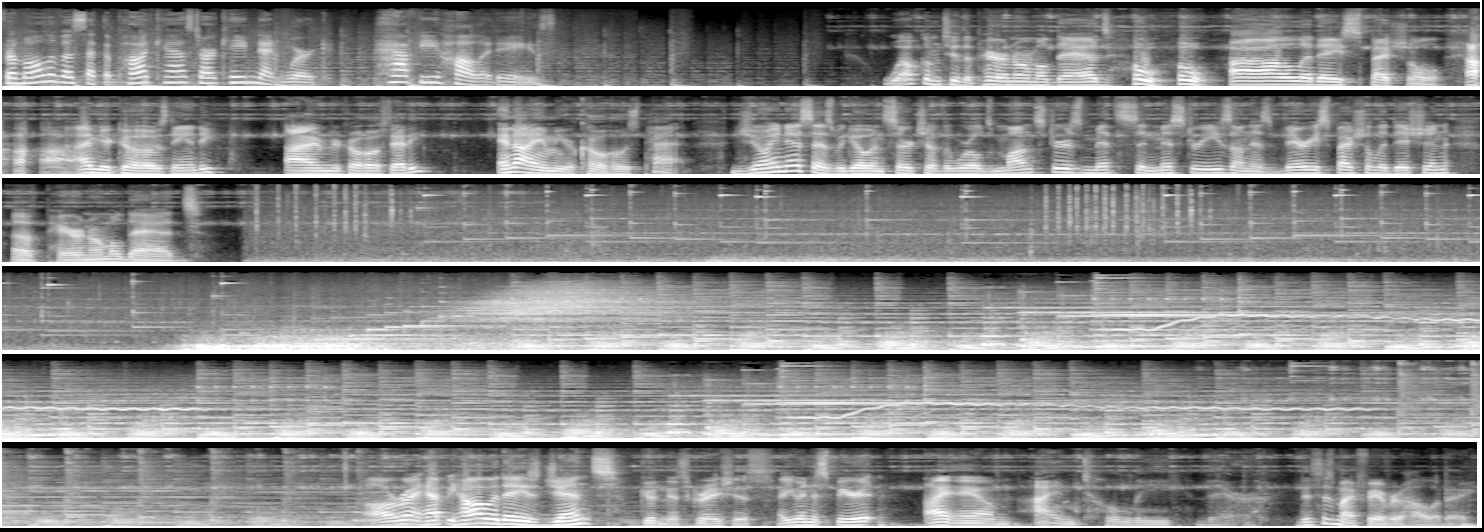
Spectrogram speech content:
From all of us at the Podcast Arcade Network, happy holidays. Welcome to the Paranormal Dads Ho Ho Holiday Special. I'm your co host, Andy. I'm your co-host Eddie. And I am your co host, Pat. Join us as we go in search of the world's monsters, myths, and mysteries on this very special edition of Paranormal Dads. Holidays, gents. Goodness gracious. Are you in the spirit? I am. I am totally there. This is my favorite holiday.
